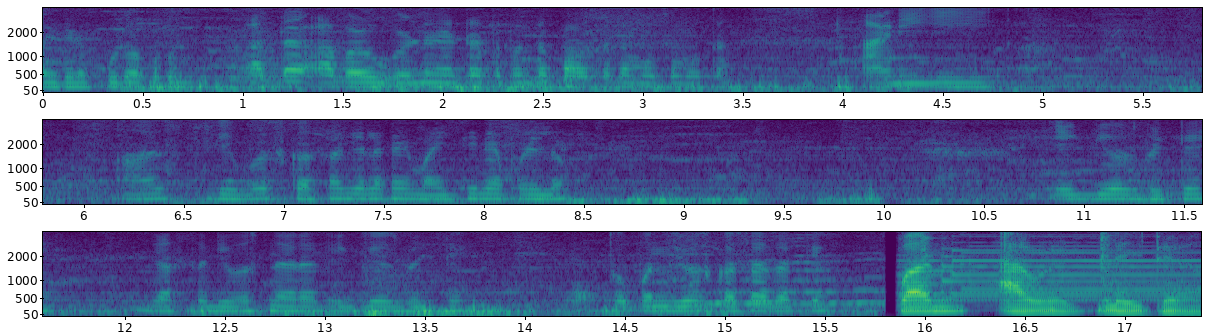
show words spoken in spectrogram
इकडे पुरं फुल. आता आभाळ उघडलं नाही तर आतापर्यंत पावसाचा मोसम होता. आणि आज दिवस कसा गेला काही माहिती नाही पडलं. एक दिवस भेटते जास्त दिवस नाही राहत एक दिवस भेटते. तो पण दिवस कसा जाते. One hour later.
